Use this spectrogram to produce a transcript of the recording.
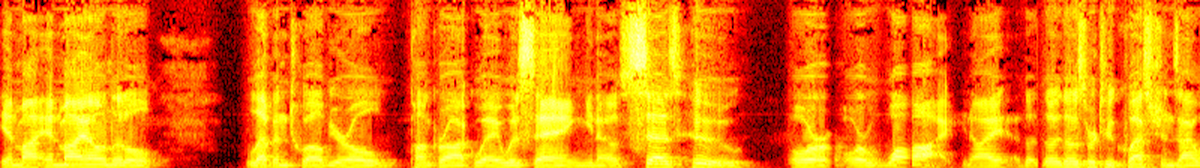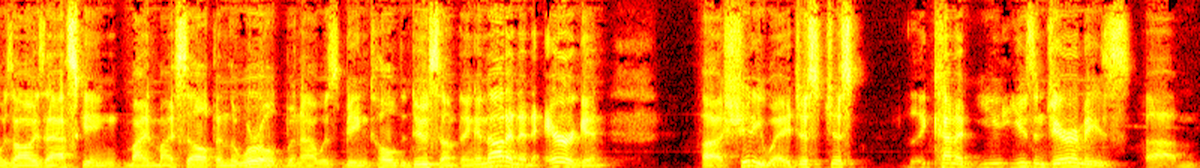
in my in my own little 11, 12 year old punk rock way was saying, you know, says who or or why? You know, I th- those were two questions I was always asking my, myself and the world when I was being told to do something, and not in an arrogant, uh, shitty way, just just kind of using Jeremy's um,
